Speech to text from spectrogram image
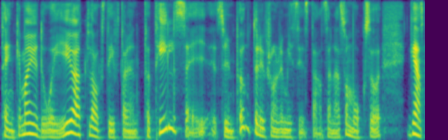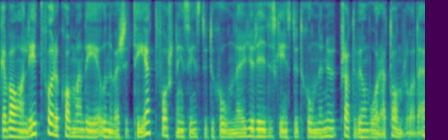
tänker man ju då, är ju att lagstiftaren tar till sig synpunkter ifrån remissinstanserna som också ganska vanligt förekommande är universitet, forskningsinstitutioner, juridiska institutioner. Nu pratar vi om vårt område.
